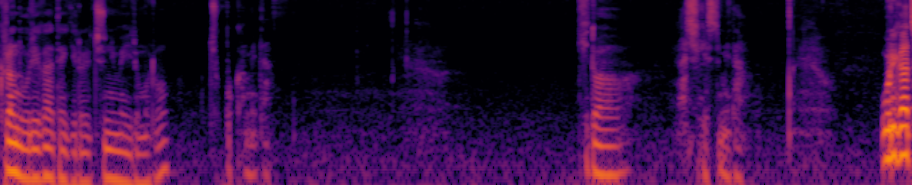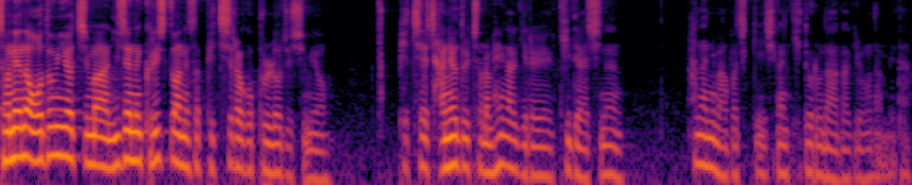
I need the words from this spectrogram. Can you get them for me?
그런 우리가 되기를 주님의 이름으로 축복합니다. 기도하시겠습니다. 우리가 전에는 어둠이었지만 이제는 그리스도 안에서 빛이라고 불러주시며 빛의 자녀들처럼 행하기를 기대하시는 하나님 아버지께 이 시간 기도로 나아가길 원합니다.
